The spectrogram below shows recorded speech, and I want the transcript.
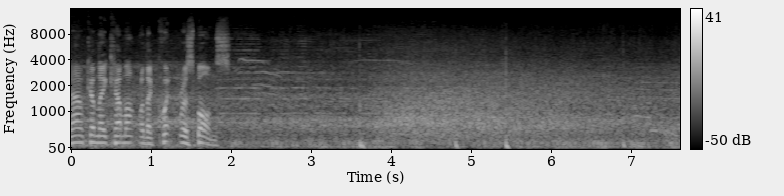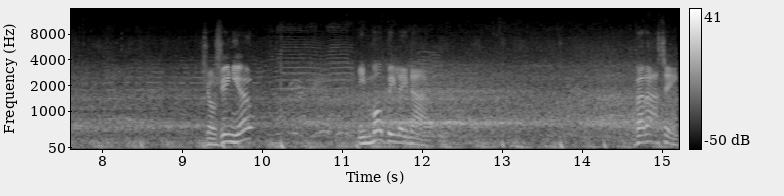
Now can they come up with a quick response? Jorginho. Immobile now. Verratti.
